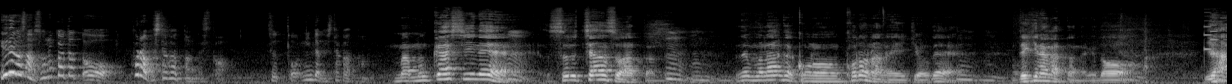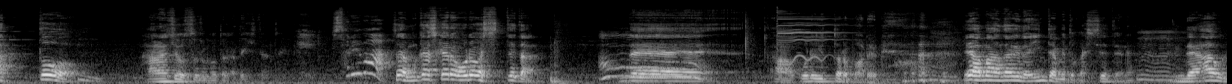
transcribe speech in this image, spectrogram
豊さんその方とコラボしたかったんですか？ずっとインタビューしたかったの？まあ昔ね、するチャンスはあったんだうんよ、うん。でもなんかこのコロナの影響でうんできなかったんだけど、やっとうん。話をすることができたという。それは？それは昔から俺は知ってた。であこれ言ったらバレるな。いやまあだけどインタビューとかしててね、で会う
